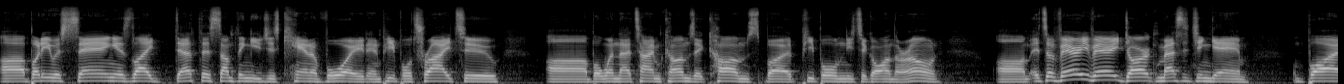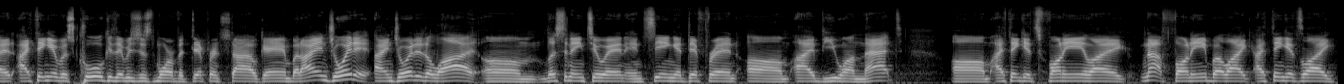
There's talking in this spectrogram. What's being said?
Uh, but he was saying is like death is something you just can't avoid and people try to uh, but when that time comes it comes but people need to go on their own um, it's a very, very dark messaging game, but I think it was cool because it was just more of a different style game. But I enjoyed it. I enjoyed it a lot. Um, listening to it and seeing a different um, eye view on that. Um, I think it's funny, like not funny, but like I think it's like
